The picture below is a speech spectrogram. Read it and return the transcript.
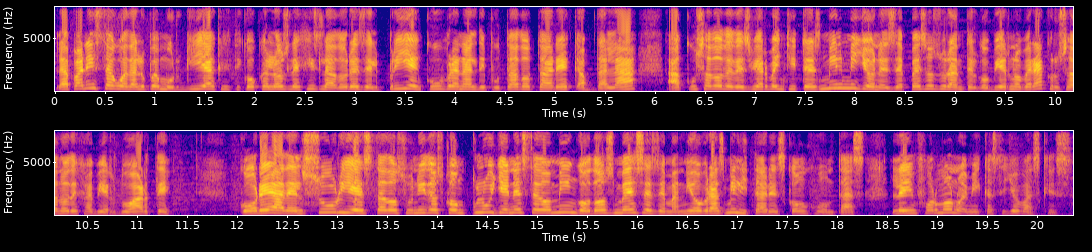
La panista Guadalupe Murguía criticó que los legisladores del PRI encubran al diputado Tarek Abdalá, acusado de desviar 23 mil millones de pesos durante el gobierno veracruzano de Javier Duarte. Corea del Sur y Estados Unidos concluyen este domingo dos meses de maniobras militares conjuntas, le informó Noemí Castillo Vázquez.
